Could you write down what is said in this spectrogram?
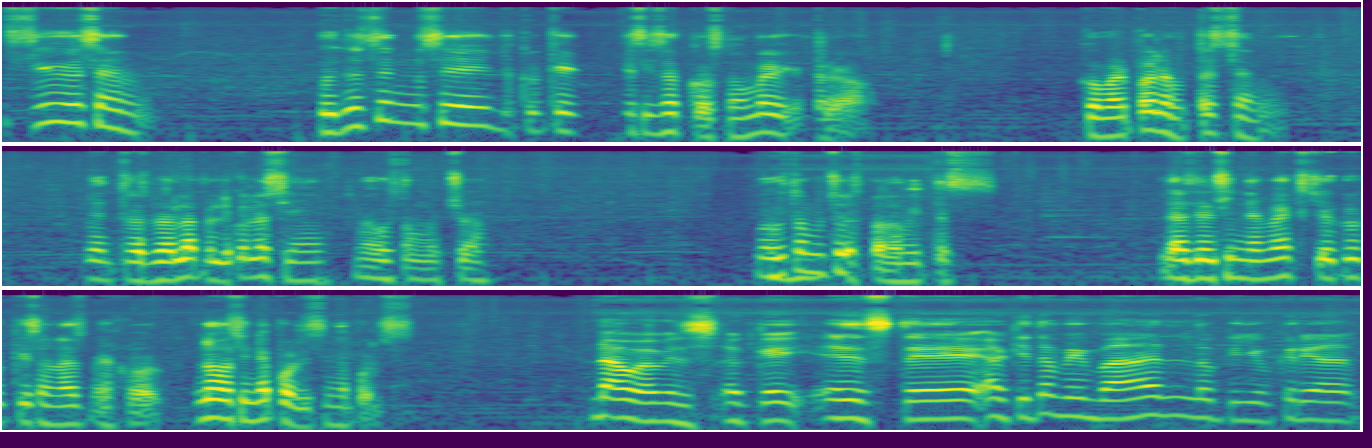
Sí, o sea, pues no sé, no sé, yo creo que se hizo costumbre, pero comer palomitas en- mientras veo la película sí, me gusta mucho. Me gustan mucho las palomitas. Las del Cinemex yo creo que son las mejor. No, Cinépolis, Cinépolis. No mames, ok. Este, aquí también va lo que yo quería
